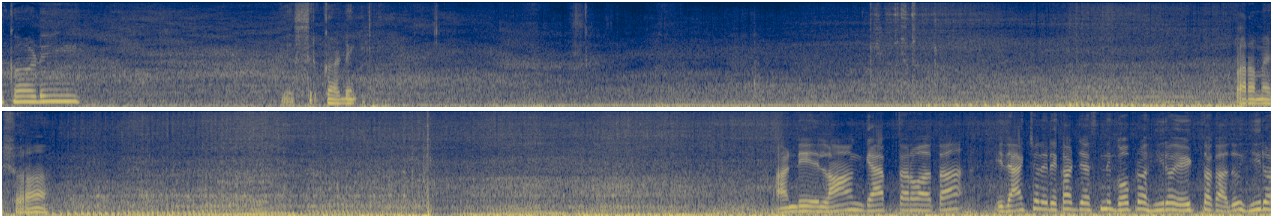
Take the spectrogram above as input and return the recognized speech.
Recording yes recording Parameshwara? And ఈ లాంగ్ గ్యాప్ తర్వాత ఇది యాక్చువల్లీ రికార్డ్ చేస్తుంది గోప్రో హీరో ఎయిట్తో కాదు హీరో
